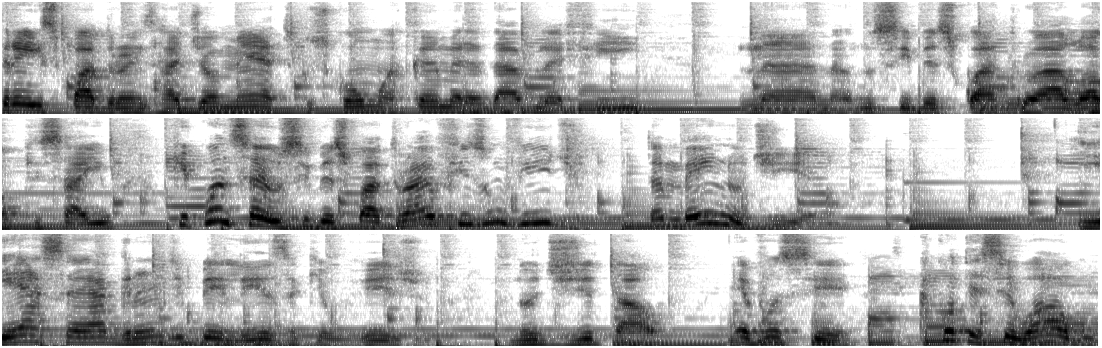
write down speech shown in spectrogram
Três padrões radiométricos com uma câmera WFI na, na, no Cibers 4A logo que saiu. Porque quando saiu o Cibers 4A eu fiz um vídeo, também no dia. E essa é a grande beleza que eu vejo no digital. É você. Aconteceu algo,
